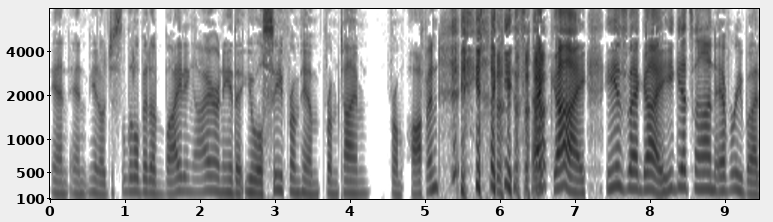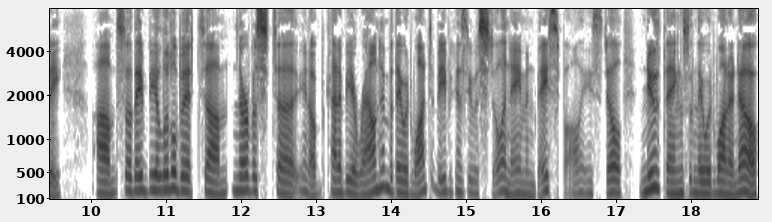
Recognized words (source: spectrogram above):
and and you know just a little bit of biting irony that you will see from him from time from often. he's that guy. He is that guy. He gets on everybody. Um, so they'd be a little bit um, nervous to, you know, kind of be around him, but they would want to be because he was still a name in baseball. He still knew things and they would want to know.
